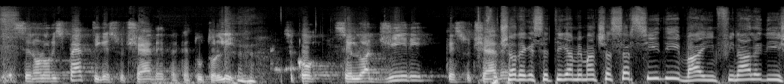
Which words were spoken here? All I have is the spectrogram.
e se non lo rispetti, che succede? Perché è tutto lì. Siccome, se lo aggiri, che succede? Succede che se ti chiami Manchester City vai in, finale di,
